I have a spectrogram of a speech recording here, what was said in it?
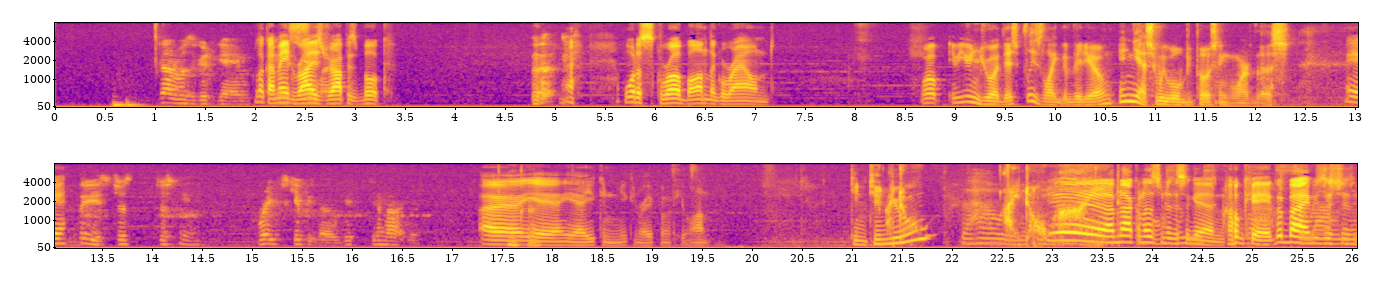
That was a good game. Look, I made Yes. Ryze drop his book. What a scrub on the ground. Well, if you enjoyed this, please like the video. And yes, we will be posting more of this. Yeah. Please, just, just rape Skippy though. Get, get him out of here. Uh, Okay. yeah, yeah. You can, you can rape him if you want. Continue. The Howling I don't Yeah, I'm not gonna listen to this again. Okay, goodbye, musicians.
